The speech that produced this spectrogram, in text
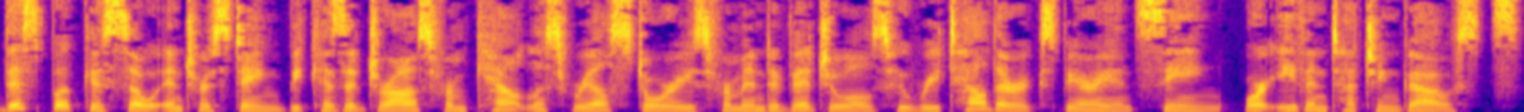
This book is so interesting because it draws from countless real stories from individuals who retell their experience seeing or even touching ghosts.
